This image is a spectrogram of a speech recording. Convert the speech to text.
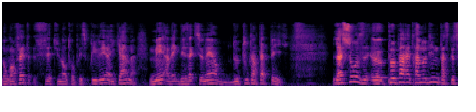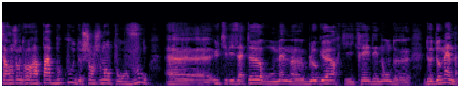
Donc en fait, c'est une entreprise privée, ICANN, mais avec des actionnaires de tout un tas de pays. La chose peut paraître anodine parce que ça engendrera pas beaucoup de changements pour vous euh, utilisateurs ou même euh, blogueurs qui créent des noms de, de domaines,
